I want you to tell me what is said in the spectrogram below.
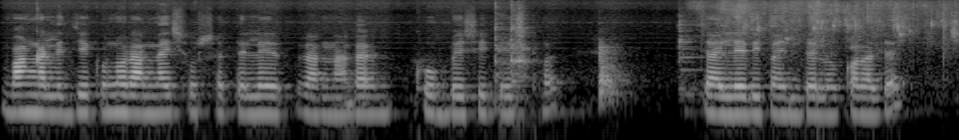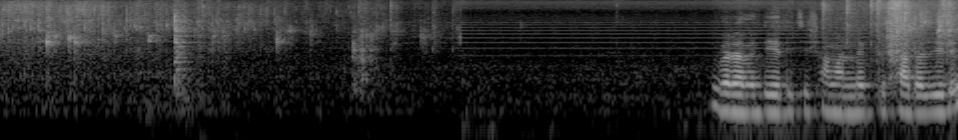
বাঙালির যে কোনো রান্নায় সর্ষের তেলের রান্নাটা খুব বেশি টেস্ট হয়। চাইলে রিফাইন তেলও করা যায়। এবার আমি দিয়ে দিচ্ছি সামান্য একটু সাদা জিরে।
